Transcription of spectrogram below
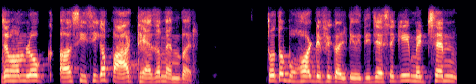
जब हम लोग सीसी का पार्ट थे एज अ मेंबर तो तो बहुत डिफिकल्टी हुई थी। जैसे कि मिड सेम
